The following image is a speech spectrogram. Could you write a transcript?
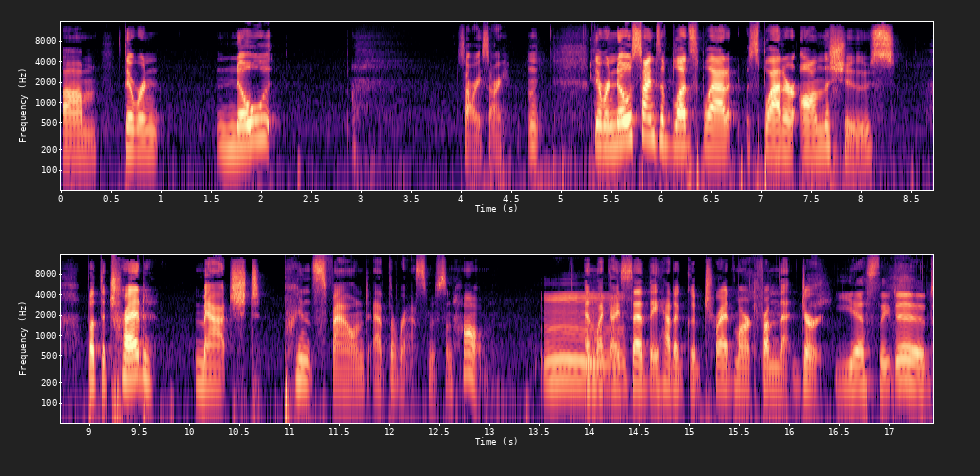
Um, there were n- no. Sorry, sorry. Mm. There were no signs of blood splat- splatter on the shoes, but the tread matched prints found at the Rasmussen home. And like I Mm. said, they had a good tread mark from that dirt. Yes, they did.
